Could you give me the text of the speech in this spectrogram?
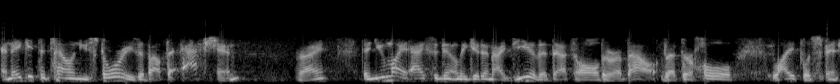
and they get to telling you stories about the action, right? Then you might accidentally get an idea that that's all they're about. That their whole life was spent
